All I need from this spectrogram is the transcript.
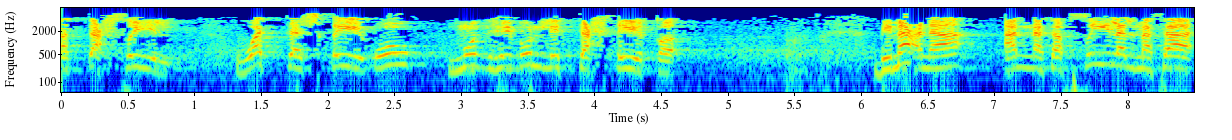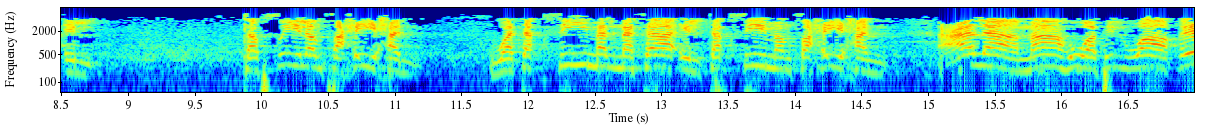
التحصيل. والتشقيق مذهب للتحقيق. بمعنى أن تفصيل المسائل تفصيلا صحيحا وتقسيم المسائل تقسيما صحيحا على ما هو في الواقع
